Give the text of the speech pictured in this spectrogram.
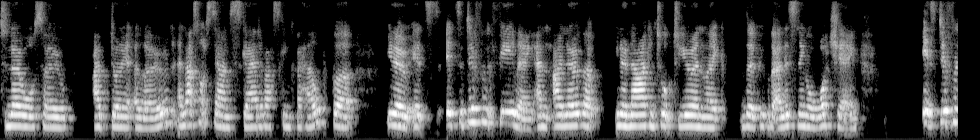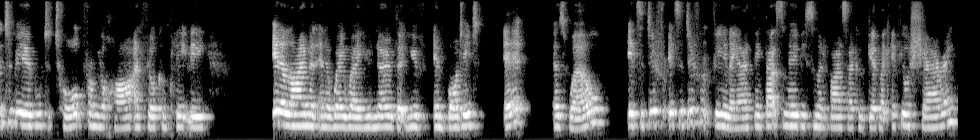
to know also I've done it alone. And that's not to say I'm scared of asking for help, but you know, it's it's a different feeling. And I know that, you know, now I can talk to you and like the people that are listening or watching. It's different to be able to talk from your heart and feel completely in alignment in a way where you know that you've embodied it as well. It's a different it's a different feeling and i think that's maybe some advice i could give. Like if you're sharing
